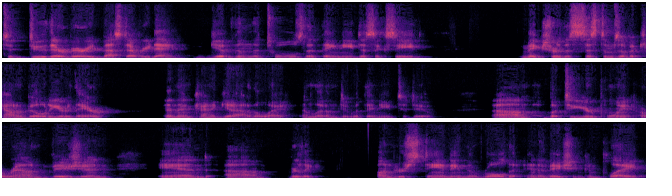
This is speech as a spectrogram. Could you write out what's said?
to do their very best every day, give them the tools that they need to succeed, make sure the systems of accountability are there, and then kind of get out of the way and let them do what they need to do. Um, but to your point around vision and um, really understanding the role that innovation can play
